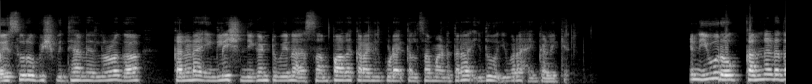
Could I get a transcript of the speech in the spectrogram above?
ಮೈಸೂರು ವಿಶ್ವವಿದ್ಯಾನಿಲಯದೊಳಗ ಕನ್ನಡ, ಇಂಗ್ಲಿಷ್ ನಿಘಂಟುವಿನ ಸಂಪಾದಕರಾಗಿ ಕೂಡ ಕೆಲಸ ಮಾಡಿದಾರ ಇದು ಇವರ ಹೆಗ್ಗಳಿಕೆ. ಇನ್ನು ಇವರು ಕನ್ನಡದ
